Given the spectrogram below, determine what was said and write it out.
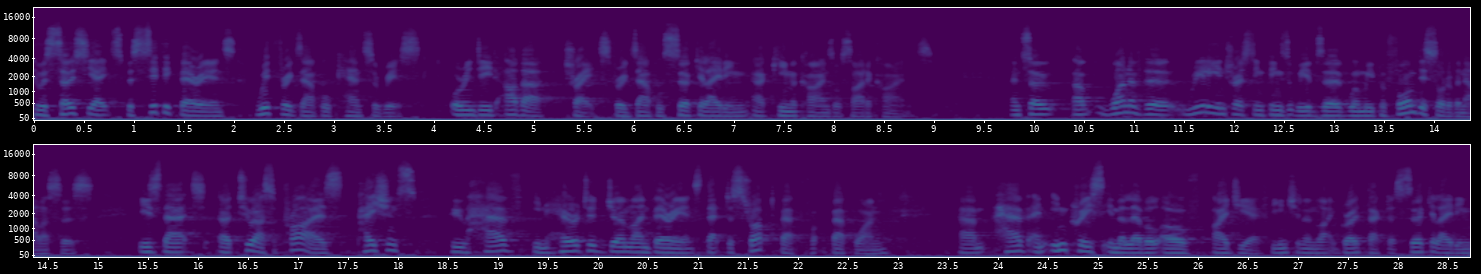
to associate specific variants with, for example, cancer risk or indeed other traits, for example, circulating uh, chemokines or cytokines. And so uh, one of the really interesting things that we observed when we performed this sort of analysis is that, uh, to our surprise, patients who have inherited germline variants that disrupt BAP, BAP1 um, have an increase in the level of IGF, the insulin-like growth factor, circulating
